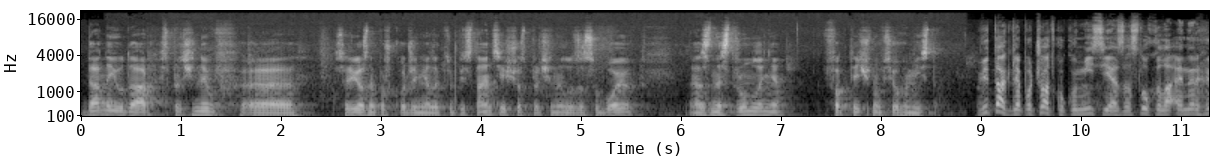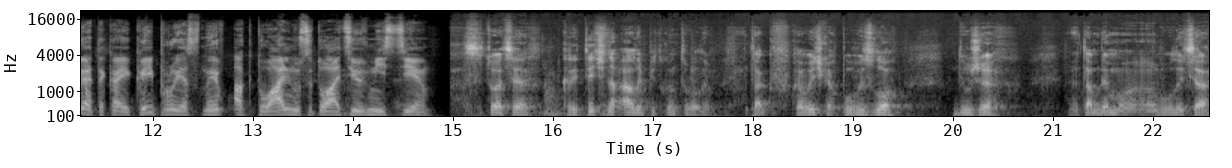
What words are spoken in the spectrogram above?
Даний удар спричинив е, серйозне пошкодження електропідстанції, що спричинило за собою е, знеструмлення фактично всього міста. Відтак, для початку комісія заслухала енергетика, який прояснив актуальну ситуацію в місті. Ситуація критична, але під контролем. Так, в кавичках повезло дуже там, де вулиця,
